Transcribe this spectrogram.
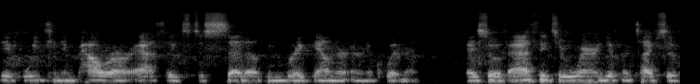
if we can empower our athletes to set up and break down their own equipment. Okay, so if athletes are wearing different types of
